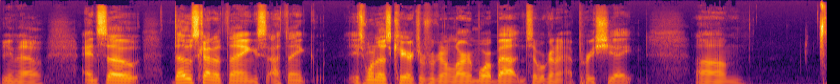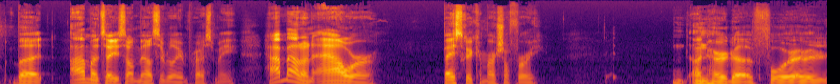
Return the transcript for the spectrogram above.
you know, and so those kind of things, I think, is one of those characters we're going to learn more about, and so we're going to appreciate. Um, but I'm going to tell you something else that really impressed me. How about an hour, basically commercial free? unheard of for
